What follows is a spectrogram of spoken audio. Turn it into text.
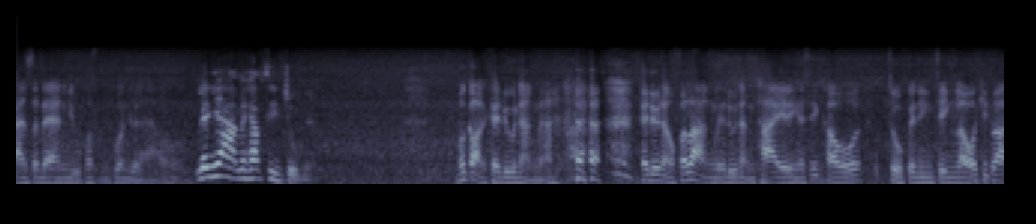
การแสดงอยู่พอสมควรอยู่แล้ว เล่นยากไหมครับซีนจูบเนี่ย เมื่อก่อนเคยดูหนังนะ เคยดูหนังฝรั่งหรือดูหนังไทยอะไรเงี้ยที่เขาจูบกันจริง ๆ เราก็คิดว่า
